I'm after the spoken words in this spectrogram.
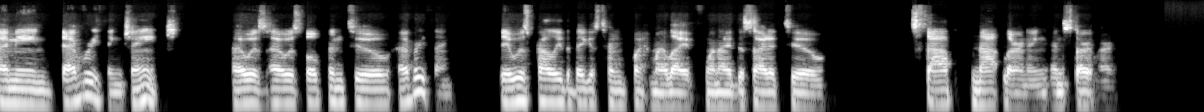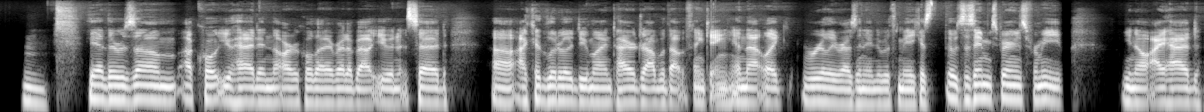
I mean, everything changed. I was I was open to everything. It was probably the biggest turning point in my life when I decided to stop not learning and start learning. Hmm. Yeah, there was um, a quote you had in the article that I read about you, and it said, uh, "I could literally do my entire job without thinking," and that like really resonated with me because it was the same experience for me you know, I had,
